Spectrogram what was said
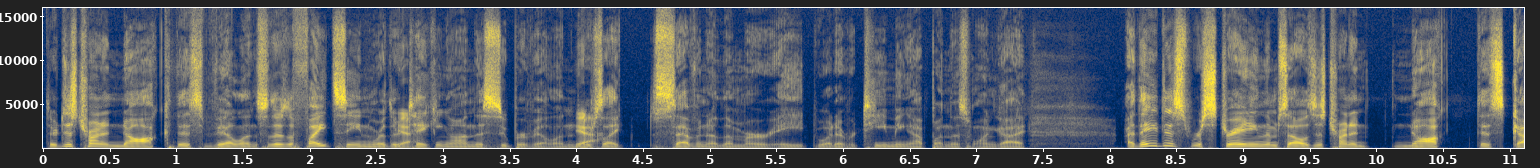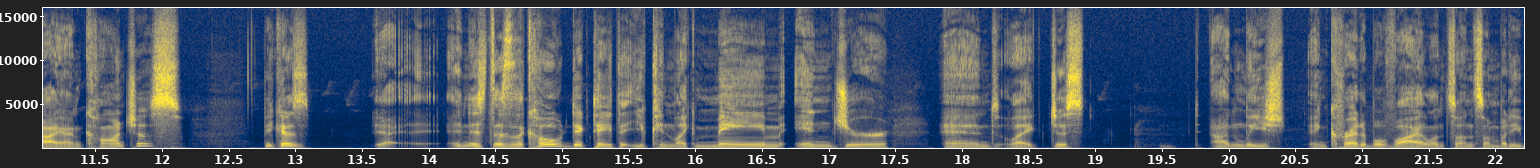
They're just trying to knock this villain. So there's a fight scene where they're Yeah. taking on this super villain. Yeah. There's like seven of them or eight, whatever, teaming up on this one guy. Are they just restraining themselves, just trying to knock this guy unconscious? Because, yeah, and this does the code dictate that you can like maim, injure, and like just unleash incredible violence on somebody?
